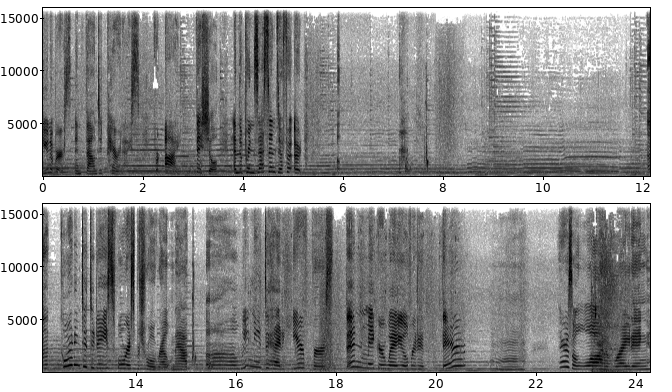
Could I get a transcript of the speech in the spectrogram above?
universe and founded paradise. For I, Fischl, am the Prinzessin der Ver... According to today's Forest Patrol route map, uh, we need to head here first, then make our way over to there? Hmm. There's a lot of writing.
